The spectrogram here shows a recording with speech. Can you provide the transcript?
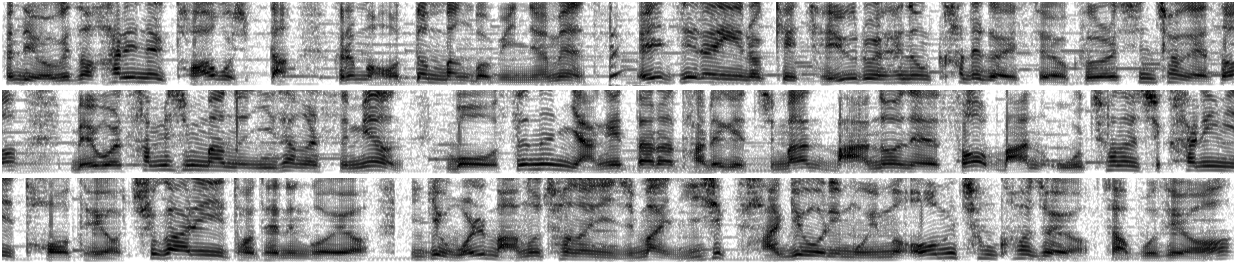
근데 여기서 할인을 더 하고 싶다. 그러면 어떤 방법이 있냐면 LG라인 이렇게 제휴를 해놓은 카드가 있어요. 그걸 신청해서 매월 30만원 이상을 쓰면 뭐 쓰는 양에 따라 다르겠지만 만원에서 15,000원씩 할인이 더 돼요. 추가 할인이 더 되는 거예요. 이게 월 15,000원이지만 24개월이 모이면 엄청 커져요. 자 보세요.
